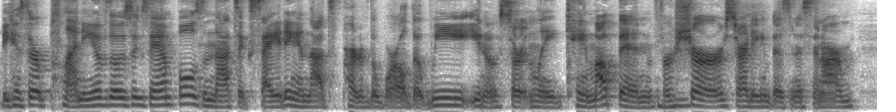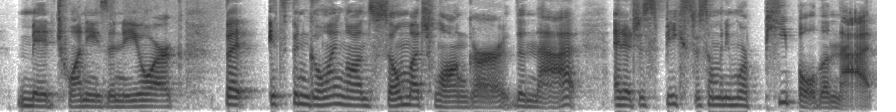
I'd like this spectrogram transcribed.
because there are plenty of those examples, and that's exciting. And that's part of the world that we, you know, certainly came up in for mm-hmm. sure, starting a business in our mid 20s in New York. But it's been going on so much longer than that. And it just speaks to so many more people than that.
